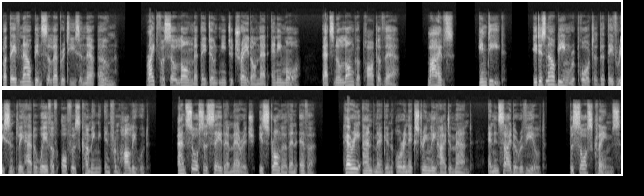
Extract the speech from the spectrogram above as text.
But they've now been celebrities in their own right for so long that they don't need to trade on that anymore. That's no longer part of their lives. Indeed, it is now being reported that they've recently had a wave of offers coming in from Hollywood. And sources say their marriage is stronger than ever. Harry and Meghan are in extremely high demand, an insider revealed. The source claims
